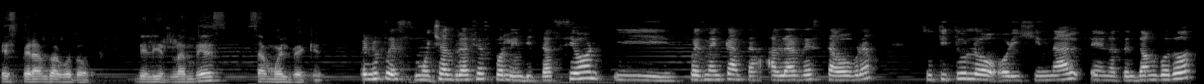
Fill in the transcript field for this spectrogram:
Esperando a Godot, del irlandés Samuel Beckett. Bueno, pues muchas gracias por la invitación y pues me encanta hablar de esta obra. Su título original en Attendant Godot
